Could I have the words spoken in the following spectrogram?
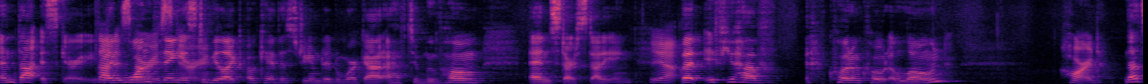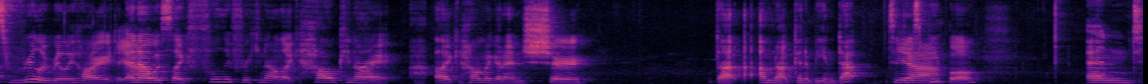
and that is scary That like is one thing is to be like okay this dream didn't work out i have to move home and start studying Yeah. but if you have quote unquote a loan hard. that's really really hard Yeah. and i was like fully freaking out like how can i like how am i going to ensure that i'm not going to be in debt to Yeah. these people and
